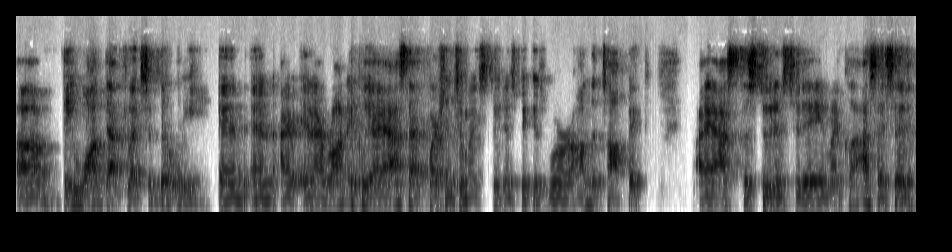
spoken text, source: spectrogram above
um, they want that flexibility. And and I and ironically, I asked that question to my students because we're on the topic. I asked the students today in my class. I said,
